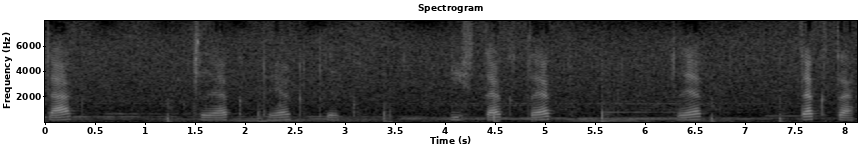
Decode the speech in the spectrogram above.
так. Так, так, так. Здесь так, так. Так. Так, так.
